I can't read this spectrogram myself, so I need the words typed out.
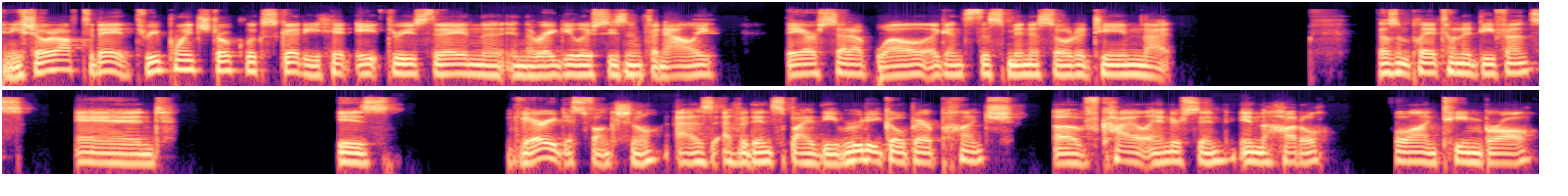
and he showed off today. The three point stroke looks good. He hit eight threes today in the in the regular season finale. They are set up well against this Minnesota team that doesn't play a ton of defense and is very dysfunctional, as evidenced by the Rudy Gobert punch of Kyle Anderson in the huddle, full on team brawl.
